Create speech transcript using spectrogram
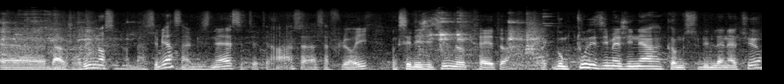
Euh, bah, Aujourd'hui, non, c'est bah, c'est bien, c'est un business, etc. Ça, fleurit. Donc c'est légitime de le créer. Donc tous les imaginaires, comme celui de la nature,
